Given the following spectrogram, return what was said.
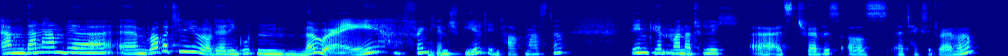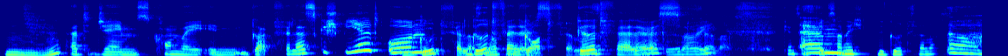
Ähm, dann haben wir ähm, Robert De Niro, der den guten Murray Franklin Mhm. spielt, den Talkmaster. Den kennt man natürlich äh, als Travis aus äh, Taxi Driver. Mhm. Hat James Conway in Godfellas gespielt und Goodfellas. not Goodfellas. Godfellas. Goodfellas, sorry. Goodfellas. Kennst du die Ähm, Pizza nicht? Die Goodfellas? Oh,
